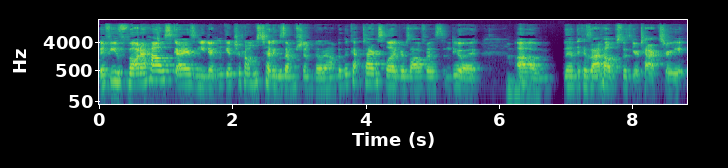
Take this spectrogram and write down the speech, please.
if you've bought a house, guys, and you didn't get your homestead exemption, go down to the tax collector's office and do it. Mhm. um, then because that helps with your tax rate.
